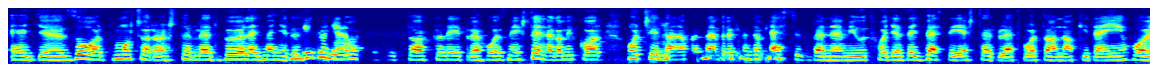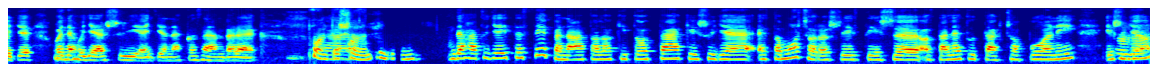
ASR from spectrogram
egy zord, mocsaras területből egy mennyire tudtak létrehozni, és tényleg, amikor ott sétálnak az emberek, szerintem eszükbe nem jut, hogy ez egy veszélyes terület volt annak idején, hogy, hogy nehogy elsüllyedjenek az emberek. Pontosan, uh, de hát ugye itt ezt szépen átalakították, és ugye ezt a mocsaras részt is aztán le tudták csapolni, és uh-huh. ugye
